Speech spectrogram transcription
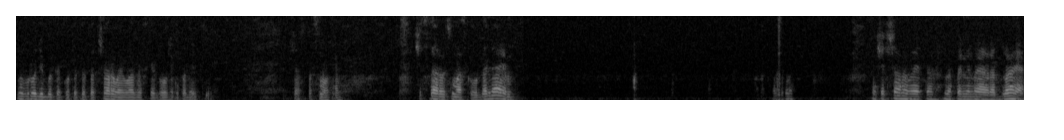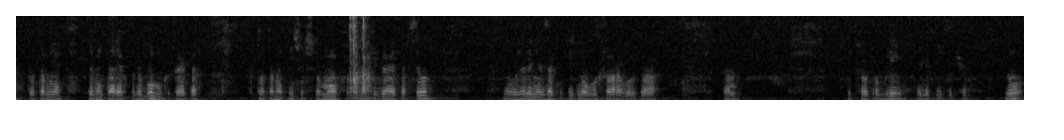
Ну, вроде бы как вот этот от шаровой вазовской должен подойти. Сейчас посмотрим. Сейчас старую смазку удаляем. Значит, шаровая это, напоминаю, родная. Кто-то мне в комментариях по-любому какая-то кто-то напишет, что мол, нафига это все, неужели нельзя купить новую шаровую за там 500 рублей или 1000. Ну,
